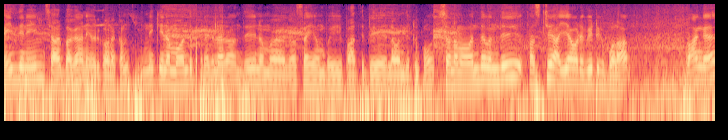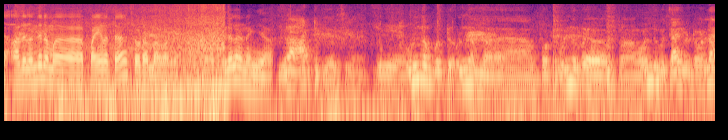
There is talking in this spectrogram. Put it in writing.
ஐந்தினின் சார்பாக அனைவருக்கும் வணக்கம். இன்றைக்கி நம்ம வந்து ரெகுலராக வந்து நம்ம விவசாயம் போய் பார்த்துட்டு எல்லாம் வந்துட்டுருக்கோம். ஸோ நம்ம வந்து வந்து ஃபஸ்ட்டு ஐயாவோட வீட்டுக்கு போகலாம் வாங்க அதில் வந்து நம்ம பயணத்தை தொடரலாம் வாங்க. இதெல்லாம் என்னங்கய்யா? இதெல்லாம் ஆட்டுக்கு வச்சுக்கணும் இது உளுந்தம் போட்டு உளுந்தம் போட்டு உளுந்து உளுந்து தயார் பண்ணுறோம்ல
